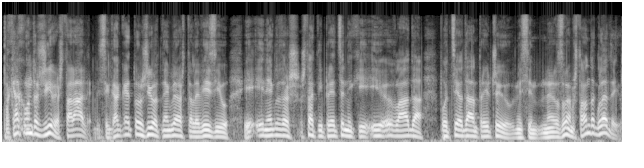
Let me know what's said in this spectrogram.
pa kako onda žive, šta rade? Mislim, kakav je to život, ne gledaš televiziju i, i ne gledaš šta ti predsednik i, i vlada po ceo dan pričaju, mislim, ne razumem, šta onda gledaju?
